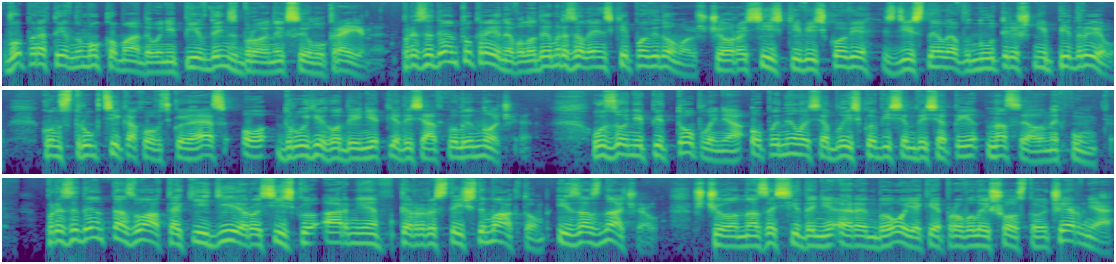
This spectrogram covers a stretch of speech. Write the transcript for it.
в оперативному командуванні Південь Збройних сил України. Президент України Володимир Зеленський повідомив, що російські військові здійснили внутрішній підрив конструкції Каховської ГЕС о 2 годині 50 хвилин ночі. У зоні підтоплення опинилося близько 80 населених пунктів. Президент назвав такі дії російської армії терористичним актом і зазначив, що на засіданні РНБО, яке провели 6 червня,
